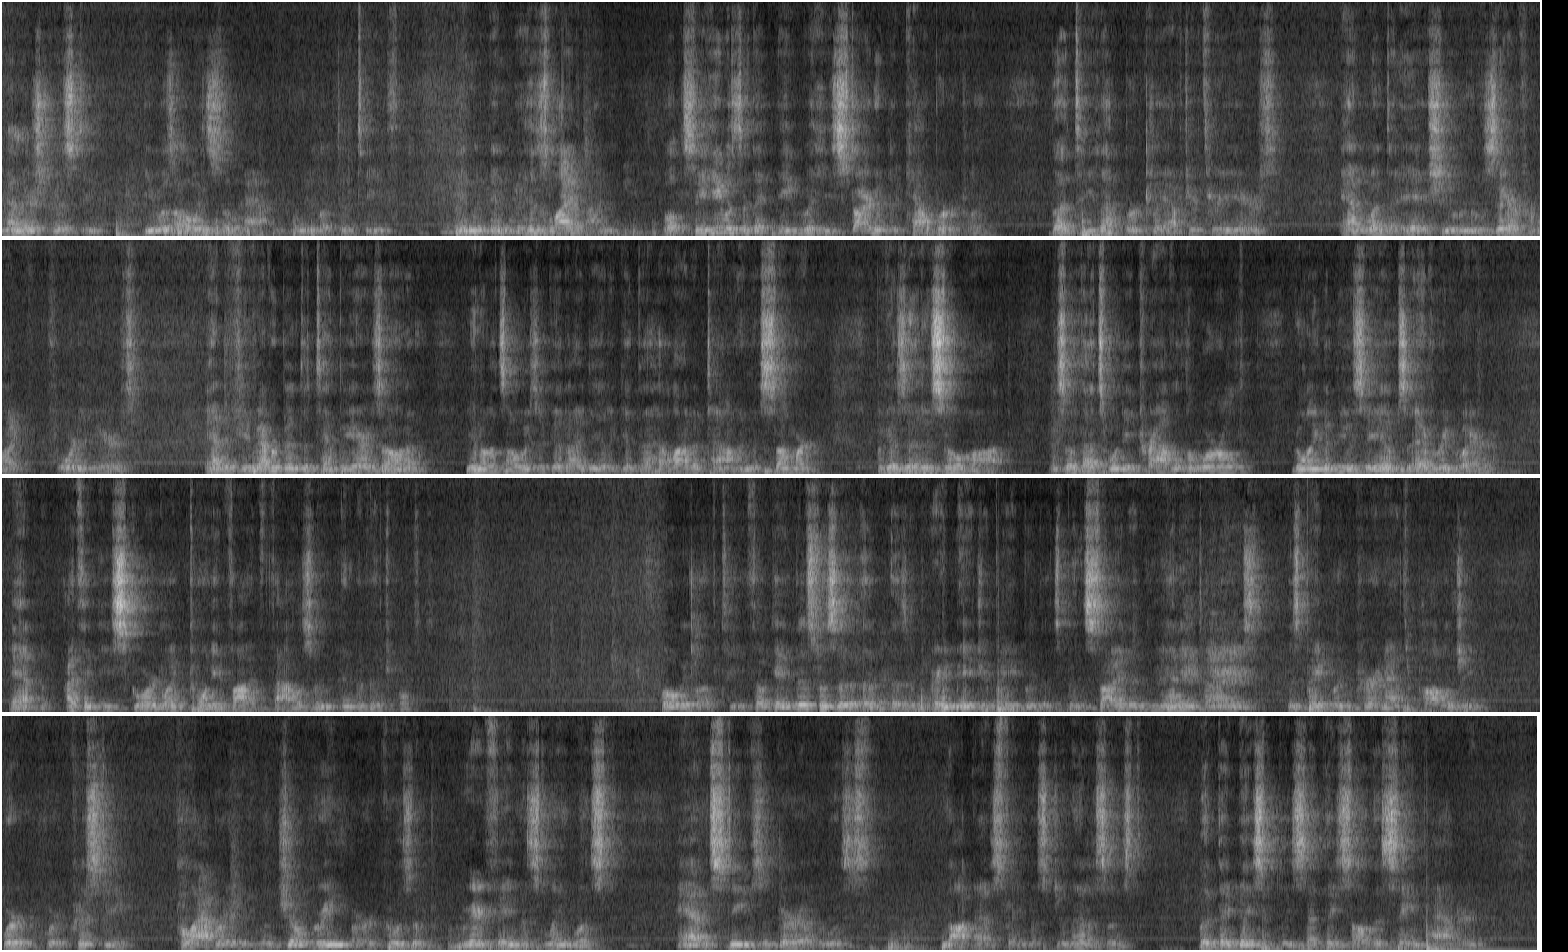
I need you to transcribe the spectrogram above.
And there's Christy. He was always so happy when he looked at teeth. In, in his lifetime, well, see, he was at, he, he started at Cal Berkeley, but he left Berkeley after three years and went to ASU and was there for like 40 years. And if you've ever been to Tempe, Arizona, you know it's always a good idea to get the hell out of town in the summer because it is so hot. And so that's when he traveled the world, going to museums everywhere. And I think he scored like 25,000 individuals. Oh, we love teeth. Okay, this was a, a, a very major paper that's been cited many times. This paper in Current Anthropology, where, where Christy collaborated with Joe Greenberg, who was a very famous linguist, and Steve Zagura, who was not as famous geneticist. But they basically said they saw the same pattern,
